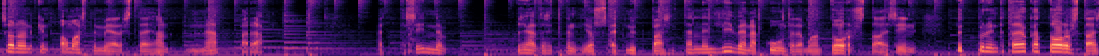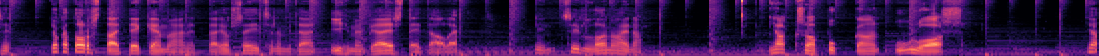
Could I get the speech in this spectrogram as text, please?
Se on ainakin omasta mielestä ihan näppärä. Että sinne sieltä sitten, jos et nyt pääse tänne livenä kuuntelemaan torstaisin. Nyt pyrin tätä joka torstaisin, joka torstai tekemään, että jos ei itselle mitään ihmeempiä esteitä ole, niin silloin aina jaksoa pukkaan ulos. Ja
